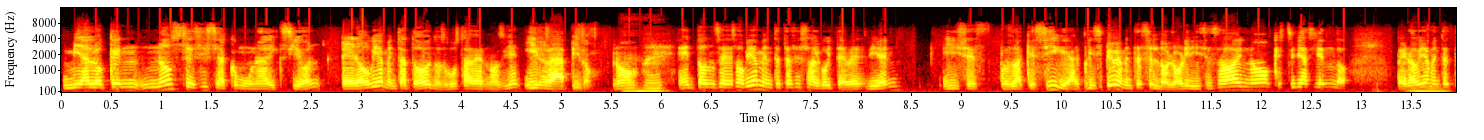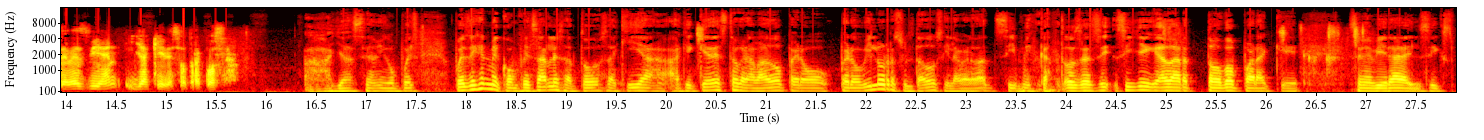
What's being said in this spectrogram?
Mira, lo que no sé si sea como una adicción, pero obviamente a todos nos gusta vernos bien y rápido, ¿no? Entonces, obviamente te haces algo y te ves bien y dices, pues la que sigue. Al principio obviamente es el dolor y dices, ay no, ¿qué estoy haciendo? Pero obviamente te ves bien y ya quieres otra cosa. Ah, ya sé, amigo. Pues, pues déjenme confesarles a todos aquí a, a que quede esto grabado, pero, pero vi los resultados y la verdad sí me encantó. O sea, sí, sí llegué a dar todo para que se me viera el six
